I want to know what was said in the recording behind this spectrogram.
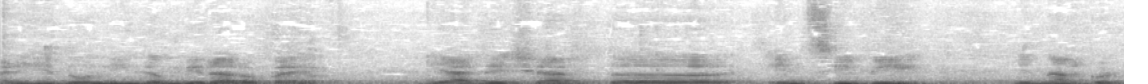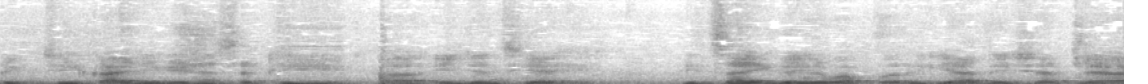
आणि हे दोन्ही गंभीर आरोप आहेत. या देशात एन सी बी जी नार्कोटिकची काळजी घेण्यासाठी एजन्सी आहे तिचाही गैरवापर या देशातल्या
